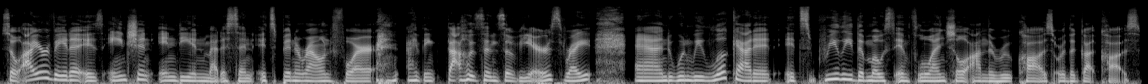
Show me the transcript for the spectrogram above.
So, Ayurveda is ancient Indian medicine. It's been around for, I think, thousands of years, right? And when we look at it, it's really the most influential on the root cause or the gut cause.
